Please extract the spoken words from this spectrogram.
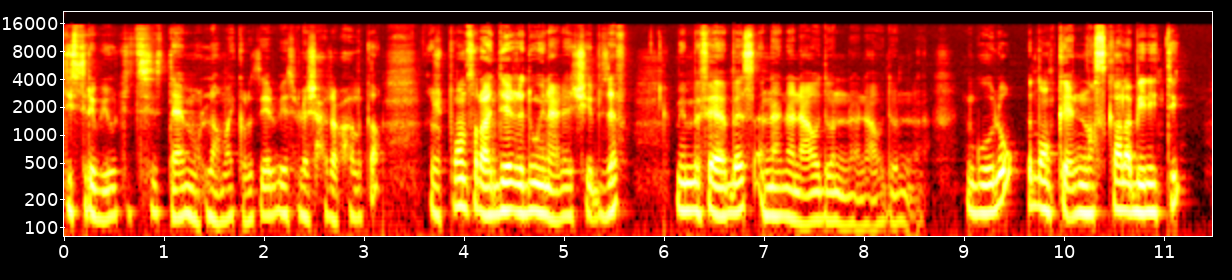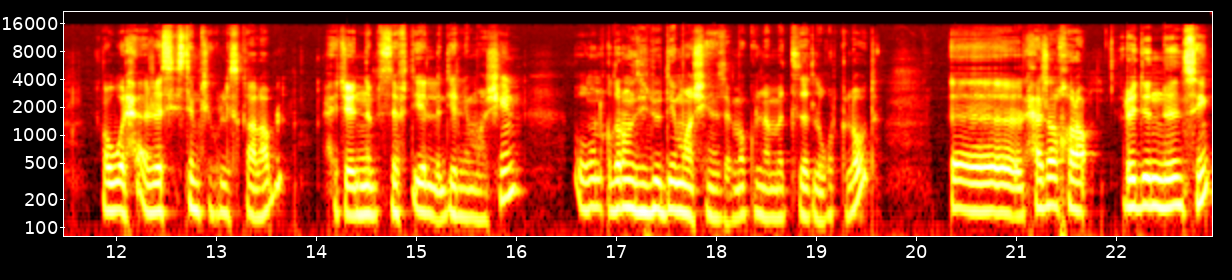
distributed system ولا micro service ولا شي حاجة بحال هكا. je pense راه déjà دوينا على هادشي بزاف mais ما فيها بأس أننا نعاودو نعاودو نقولوا donc عندنا scalability أول حاجة system تيولي scalable حيت عندنا بزاف ديال ديال les machines. ونقدروا نزيدو des machines زعما كلما تزاد ال workload أه الحاجة الأخرى redundancy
